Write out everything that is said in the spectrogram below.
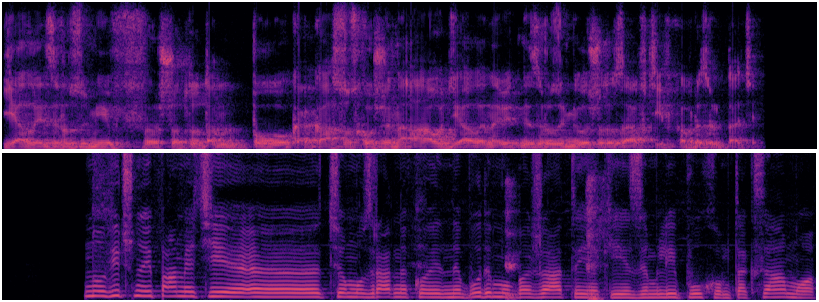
Я ледь зрозумів, що то там по каркасу схоже на Ауді, але навіть не зрозуміло, що це за автівка в результаті. Ну, вічної пам'яті е, цьому зрадникові не будемо бажати, як і землі пухом так само.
